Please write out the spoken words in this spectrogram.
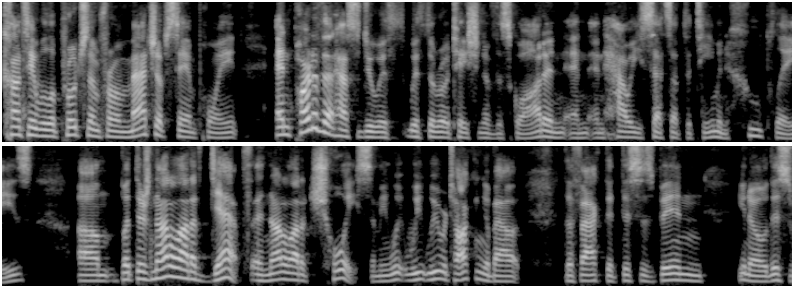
Conte will approach them from a matchup standpoint and part of that has to do with with the rotation of the squad and and and how he sets up the team and who plays um, but there's not a lot of depth and not a lot of choice. I mean, we, we, we were talking about the fact that this has been, you know, this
